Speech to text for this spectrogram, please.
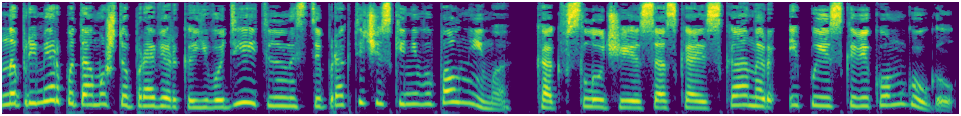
Например, потому что проверка его деятельности практически невыполнима, как в случае со Skyscanner и поисковиком Google.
